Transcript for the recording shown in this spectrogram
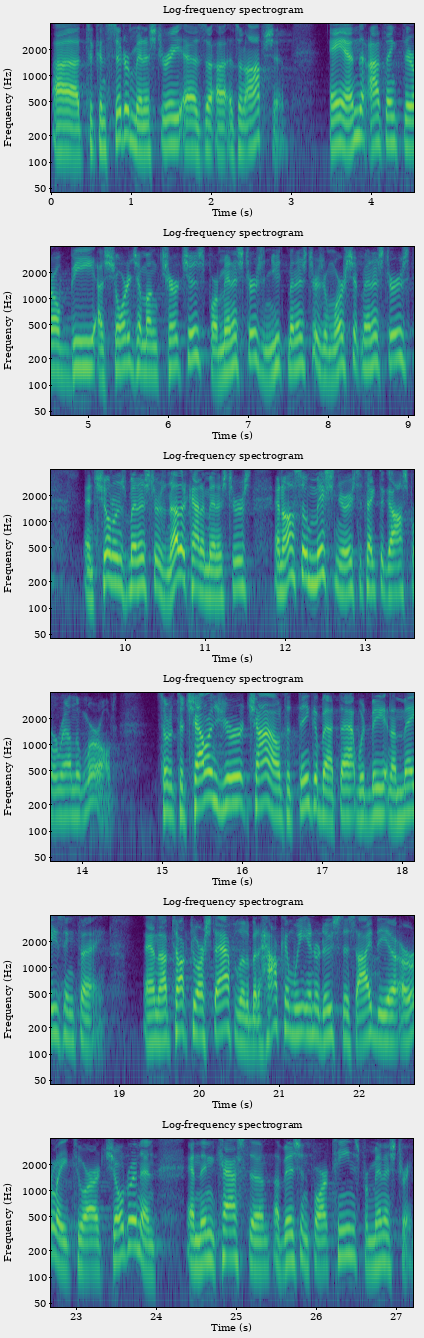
uh, to consider ministry as, a, as an option. And I think there will be a shortage among churches for ministers and youth ministers and worship ministers and children's ministers and other kind of ministers, and also missionaries to take the gospel around the world. So to challenge your child to think about that would be an amazing thing. And I've talked to our staff a little bit. How can we introduce this idea early to our children and, and then cast a, a vision for our teens for ministry?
